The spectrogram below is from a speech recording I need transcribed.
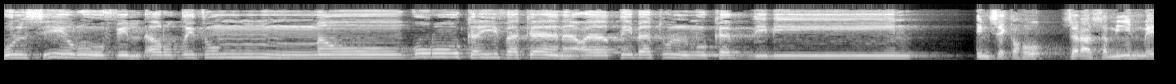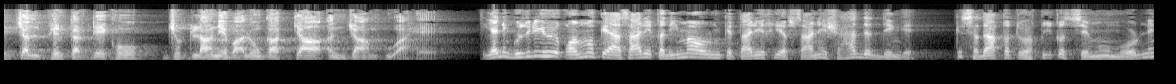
قل سيروا في الارض ثم انظروا كيف كان عاقبه المكذبين ان سے کہو ذرا زمین میں چل پھر کر دیکھو جھٹلانے والوں کا کیا انجام ہوا ہے؟ یعنی گزری ہوئی قوموں کے آثار قدیمہ اور ان کے تاریخی افسانے شہادت دیں گے کہ صداقت و حقیقت سے منہ موڑنے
